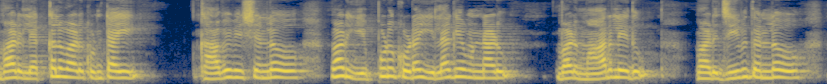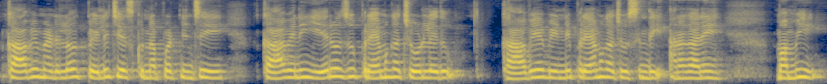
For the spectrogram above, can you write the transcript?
వాడి లెక్కలు వాడుకుంటాయి. కావ్య విషయంలో వాడు ఎప్పుడు కూడా ఇలాగే ఉన్నాడు. వాడు మారలేదు. వాడి జీవితంలో కావ్య మెడలో పెళ్ళి చేసుకున్నప్పటి నుంచి కావ్యని ఏ రోజు ప్రేమగా చూడలేదు. కావ్య వీడిని ప్రేమగా చూసింది అనగానే మమ్మీ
